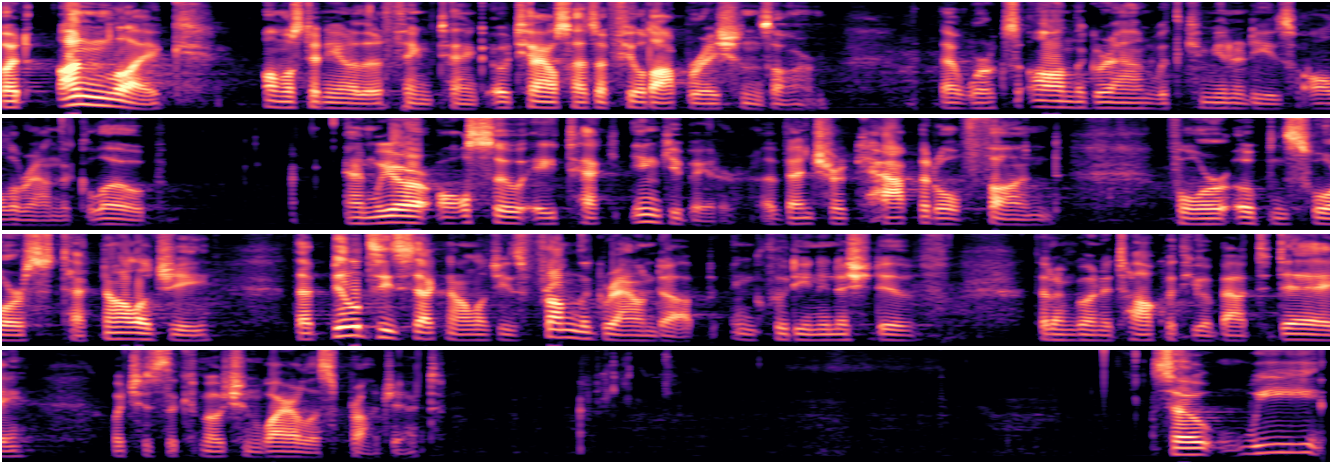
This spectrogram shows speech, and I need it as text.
But unlike almost any other think tank, OTI also has a field operations arm that works on the ground with communities all around the globe. And we are also a tech incubator, a venture capital fund for open source technology that builds these technologies from the ground up, including initiative that I'm going to talk with you about today, which is the Commotion Wireless Project. So we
